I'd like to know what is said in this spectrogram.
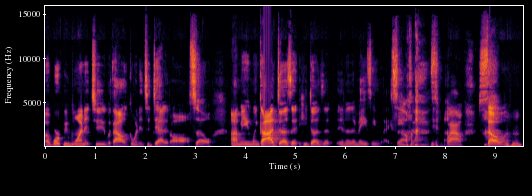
the uh, work we wanted to without going into debt at all. So, I mean, when God does it, He does it in an amazing way. So, does. wow. So Mhm.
